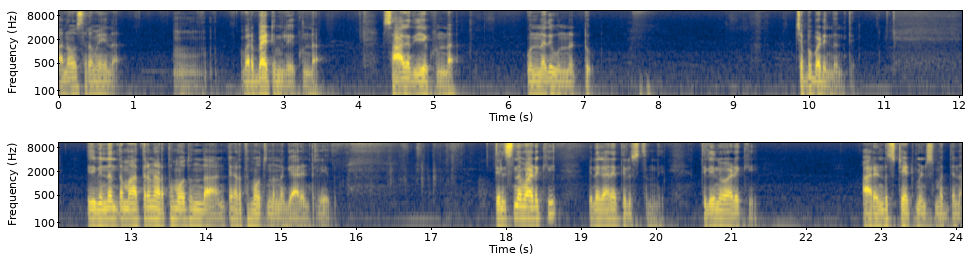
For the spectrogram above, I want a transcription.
అనవసరమైన వర్బాటిం లేకుండా సాగదీయకుండా ఉన్నది ఉన్నట్టు. చెప్పబడిందంతే. ఇది విన్నంత మాత్రాన అర్థమవుతుందా అంటే అర్థమవుతుందన్న గ్యారెంటీ లేదు. తెలిసిన వాడికి వినగానే తెలుస్తుంది. తెలియని వాడికి ఆ రెండు స్టేట్మెంట్స్ మధ్యన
